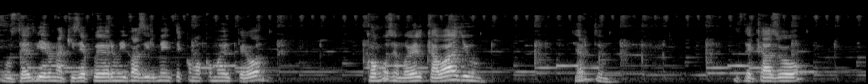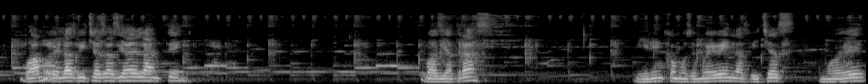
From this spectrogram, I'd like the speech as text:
Ustedes vieron, aquí se puede ver muy fácilmente cómo come el peón, cómo se mueve el caballo, ¿cierto? En este caso, voy a mover las fichas hacia adelante o hacia atrás. Miren cómo se mueven las fichas, mueven,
